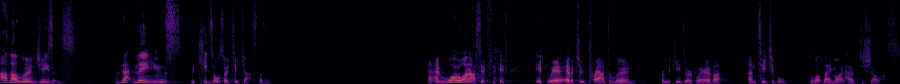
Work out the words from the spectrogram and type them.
other learn Jesus, that means the kids also teach us, doesn't it? And woe on us if, if, if we're ever too proud to learn from the kids or if we're ever unteachable to what they might have to show us.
